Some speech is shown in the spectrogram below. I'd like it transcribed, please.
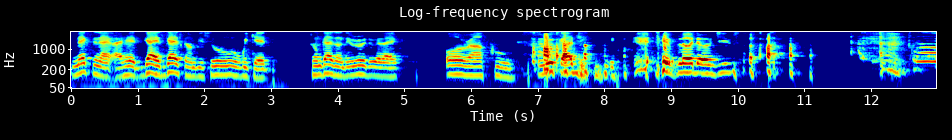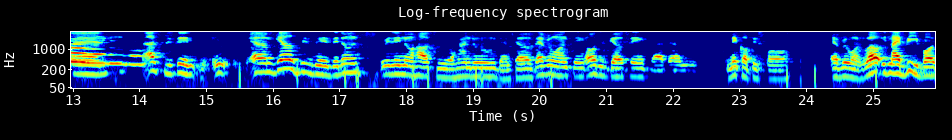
Next thing I, I heard, guys, guys can be so wicked. Some guys on the road were like, Oracle, look at the, the blood of Jesus. Man, that's the thing. Um, girls these days they don't really know how to handle themselves. Everyone think all these girls think that um, makeup is for everyone. Well, it might be, but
